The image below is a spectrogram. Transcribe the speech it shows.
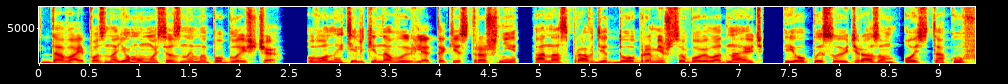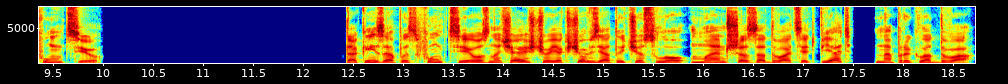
Давай познайомимося з ними поближче. Вони тільки на вигляд такі страшні, а насправді добре між собою ладнають і описують разом ось таку функцію. Такий запис функції означає, що якщо взяти число менше за 25, наприклад 2,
